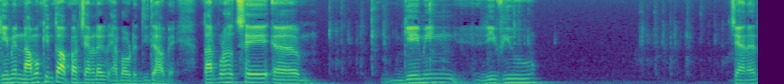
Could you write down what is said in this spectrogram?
গেমের নামও কিন্তু আপনার চ্যানেলের অ্যাবাউটে দিতে হবে। তারপর হচ্ছে গেমিং রিভিউ চ্যানেল।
